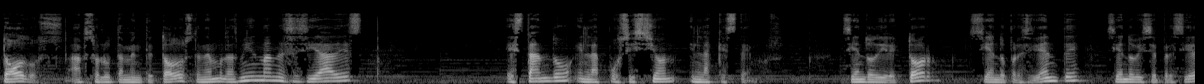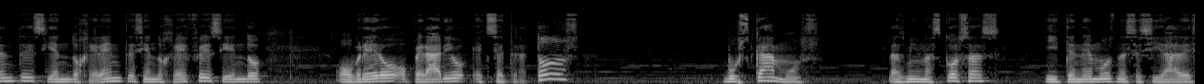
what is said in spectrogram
todos, absolutamente todos, tenemos las mismas necesidades estando en la posición en la que estemos. Siendo director, siendo presidente, siendo vicepresidente, siendo gerente, siendo jefe, siendo obrero, operario, etc. Todos buscamos las mismas cosas y tenemos necesidades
